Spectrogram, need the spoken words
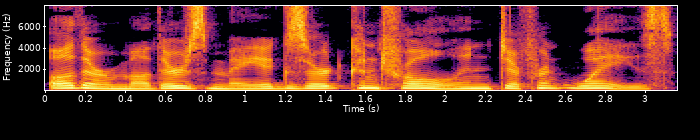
Other mothers may exert control in different ways,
